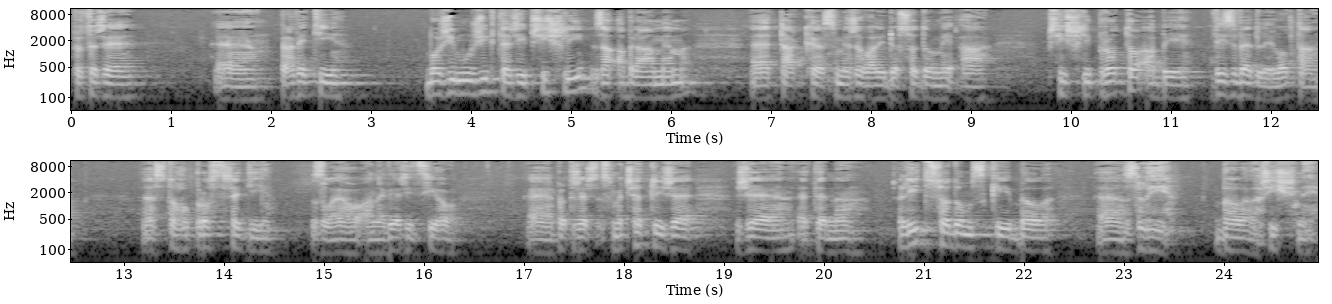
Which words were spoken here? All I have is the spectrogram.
Protože eh, právě ti boží muži, kteří přišli za Abrámem, eh, tak směřovali do Sodomy a přišli proto, aby vyzvedli Lota eh, z toho prostředí zlého a nevěřícího. Eh, protože jsme četli, že, že ten lid sodomský byl zlý, byl hříšný.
